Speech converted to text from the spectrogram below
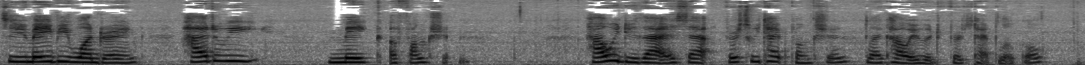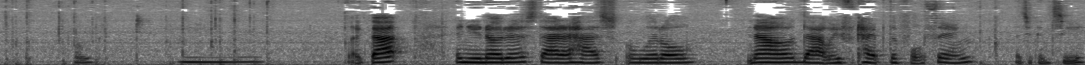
So you may be wondering, how do we make a function? How we do that is that first we type function, like how we would first type local. Like that. And you notice that it has a little, now that we've typed the full thing, as you can see.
